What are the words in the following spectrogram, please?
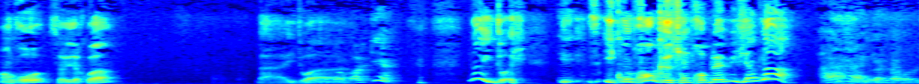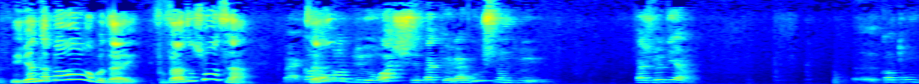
En gros, ça veut dire quoi? Bah, il doit. On doit pas le dire. Non, il doit. Il, il comprend que son problème, il vient de là. Ah, il y la en a- parole. Il vient de la parole. Il faut faire attention à ça. Bah, quand Ça on parle du roche, c'est pas que la bouche non plus. Enfin, je veux dire, euh, quand on,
